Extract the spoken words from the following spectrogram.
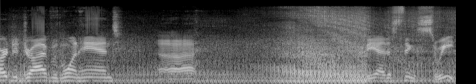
Hard to drive with one hand. Uh, yeah, this thing's sweet.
